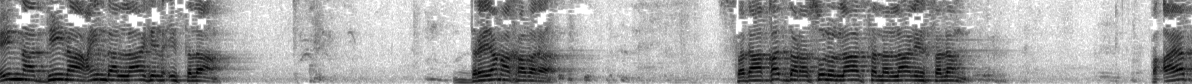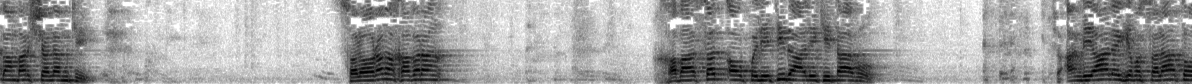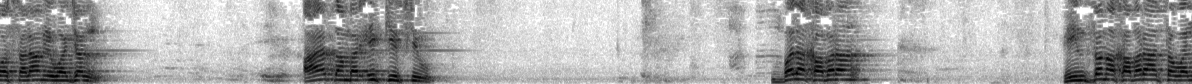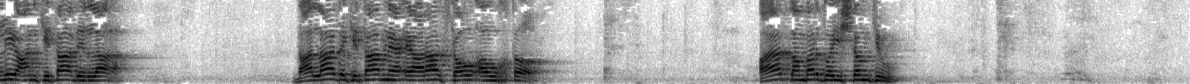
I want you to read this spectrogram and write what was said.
ان الدین عند الله الاسلام درېمه خبره صداقت د رسول الله صلی الله علیه وسلم په آیت نمبر شلم کې سلورمه خبره خباست او پلیتی د علی کتابو چې انبیاء علیهم الصلاۃ والسلام وجل آیت نمبر 21 کیو بل خبره پینځم خبره تولی عن کتاب الله دا الله د کتاب نه اعراض کو او خط آیت نمبر 22 کیو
